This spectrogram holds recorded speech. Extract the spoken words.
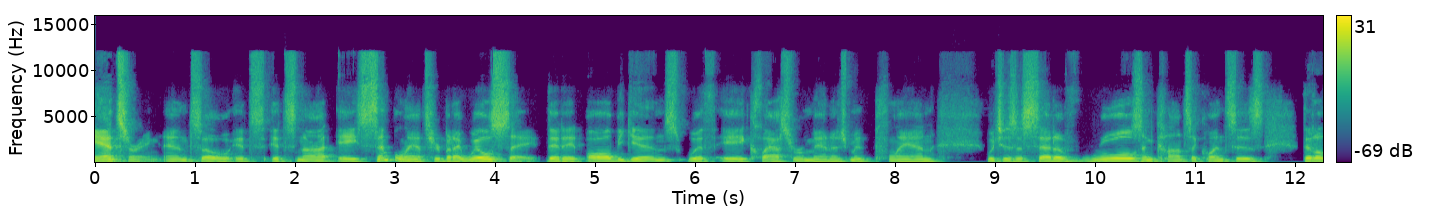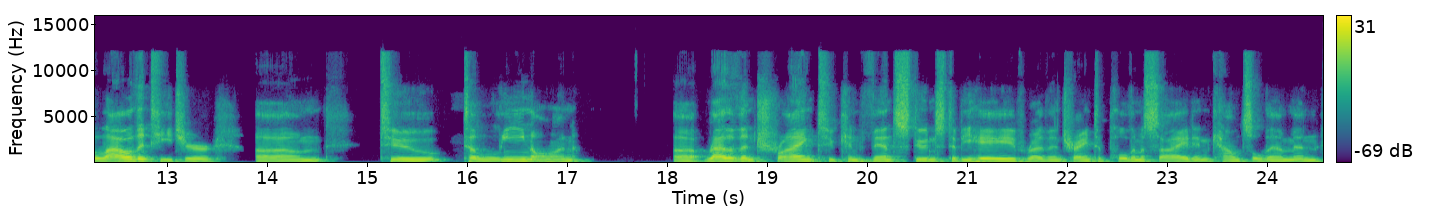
answering, and so it's it's not a simple answer, but I will say that it all begins with a classroom management plan, which is a set of rules and consequences that allow the teacher. Um, to to lean on uh, rather than trying to convince students to behave, rather than trying to pull them aside and counsel them and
